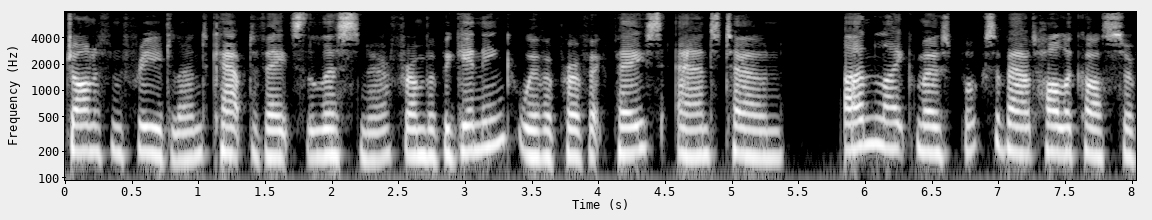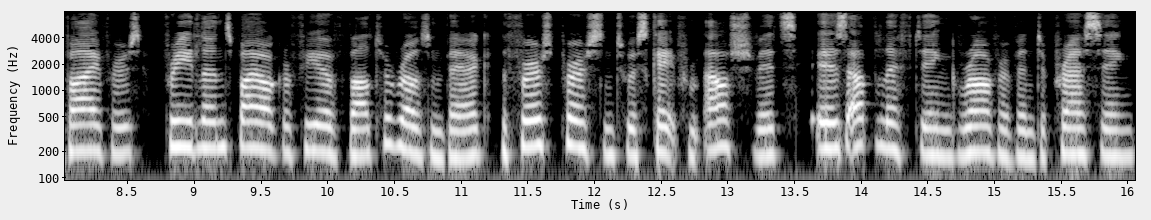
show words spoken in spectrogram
Jonathan Freedland captivates the listener from the beginning with a perfect pace and tone. Unlike most books about Holocaust survivors, Freedland's biography of Walter Rosenberg, the first person to escape from Auschwitz, is uplifting rather than depressing.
